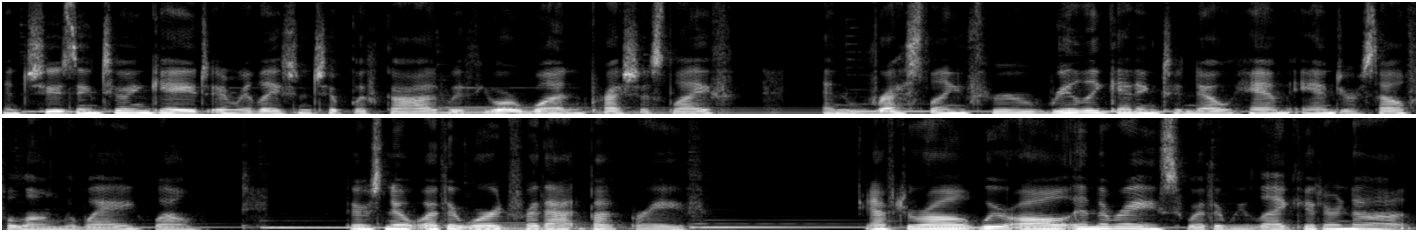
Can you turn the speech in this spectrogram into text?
And choosing to engage in relationship with God with your one precious life and wrestling through really getting to know Him and yourself along the way, well, there's no other word for that but brave. After all, we're all in the race, whether we like it or not.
